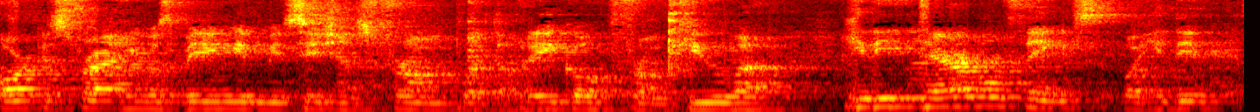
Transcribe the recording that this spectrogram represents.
Orchestra. He was bringing musicians from Puerto Rico, from Cuba. He did terrible things, but he did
